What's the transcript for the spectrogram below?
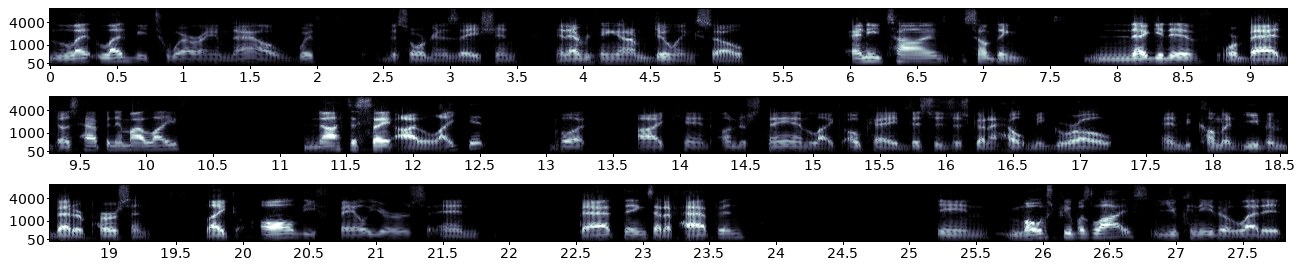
led led me to where I am now with this organization and everything that I'm doing. So anytime something negative or bad does happen in my life, not to say I like it, but I can understand like okay, this is just going to help me grow and become an even better person. Like all the failures and bad things that have happened in most people's lives, you can either let it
